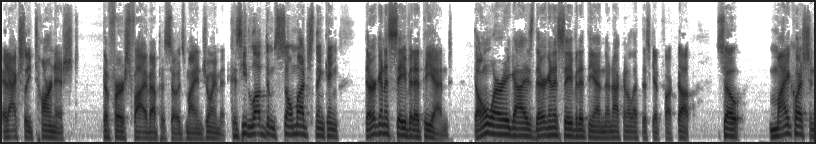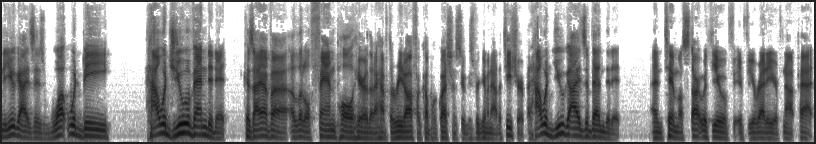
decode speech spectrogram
it actually tarnished the first five episodes my enjoyment because he loved them so much thinking they're going to save it at the end Don't worry, guys. They're going to save it at the end. They're not going to let this get fucked up. So, my question to you guys is what would be, how would you have ended it? Because I have a, a, little fan poll here that I have to read off a couple of questions to because we're giving out a t shirt. But how would you guys have ended it? And Tim, I'll start with you if, if you're ready, or if not, Pat.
